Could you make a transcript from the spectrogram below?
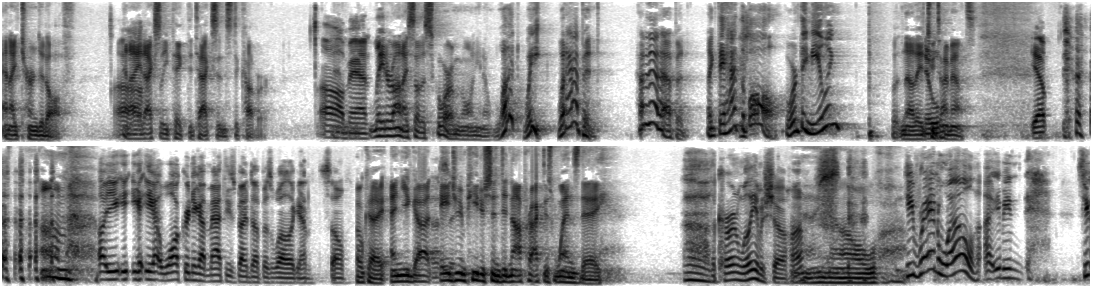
and I turned it off. And I had actually picked the Texans to cover. Oh man. Later on, I saw the score. I'm going, you know, what? Wait, what happened? How did that happen? Like they had the ball. Weren't they kneeling? But no, they had two timeouts. Yep. um. Oh, you, you, got Walker and you got Matthews banged up as well again. So Okay. And you got see. Adrian Peterson did not practice Wednesday. oh, the Kerwynn Williams show, huh? I know. He ran well. I mean, see,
